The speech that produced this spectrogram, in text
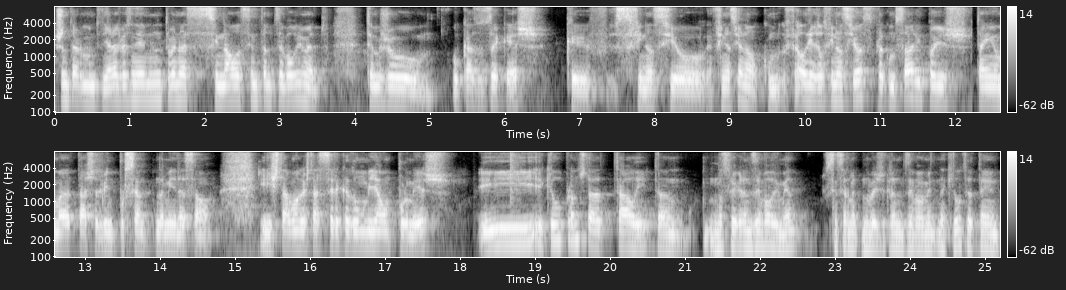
Juntar muito dinheiro às vezes nem, também não é sinal assim de tanto desenvolvimento. Temos o, o caso do Zcash, que se financiou, financiou não, aliás ele financiou-se para começar e depois tem uma taxa de 20% na mineração. E estavam a gastar cerca de um milhão por mês e aquilo pronto está, está ali, está, não se vê grande desenvolvimento, sinceramente não vejo grande desenvolvimento naquilo, tem,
